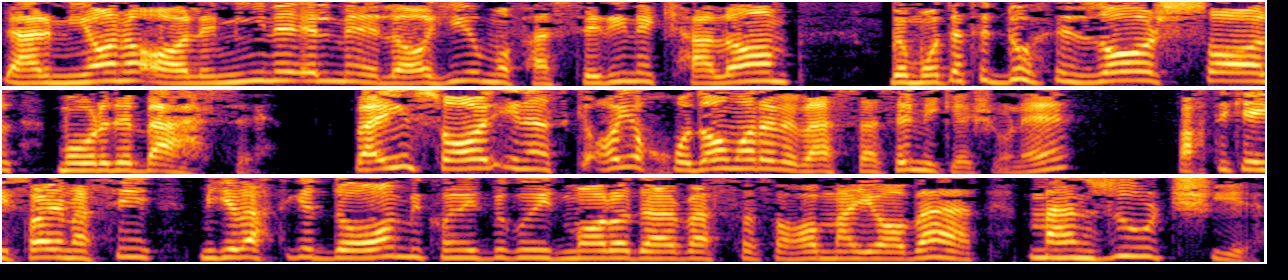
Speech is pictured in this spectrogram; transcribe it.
در میان عالمین علم الهی و مفسرین کلام به مدت دو هزار سال مورد بحثه. و این سوال این است که آیا خدا ما را به وسوسه میکشونه؟ وقتی که عیسی مسیح میگه وقتی که دعا می‌کنید بگویید ما را در وسوسه ها میاور منظور چیه؟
